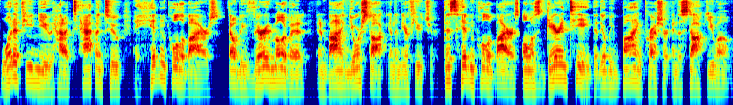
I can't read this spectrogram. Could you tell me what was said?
What if you knew how to tap into a hidden pool of buyers that will be very motivated in buying your stock in the near future? This hidden pool of buyers almost guaranteed that there will be buying pressure in the stock you own.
